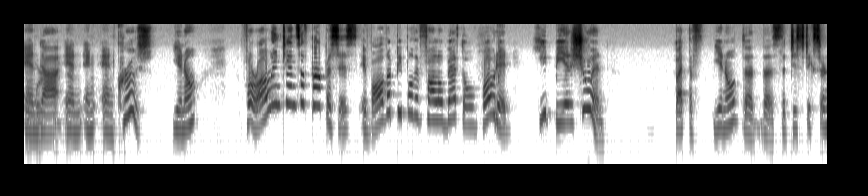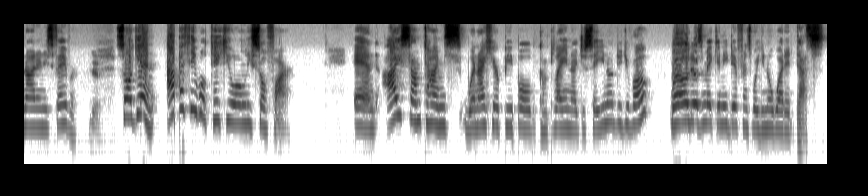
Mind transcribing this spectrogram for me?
and, uh, and, and, and Cruz, you know? For all intents and purposes, if all the people that follow Beto voted, he'd be a shoo-in. But the you know the the statistics are not in his favor. Yeah. So again, apathy will take you only so far. And I sometimes, when I hear people complain, I just say, you know, did you vote? Well, it doesn't make any difference. Well, you know what? It does.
